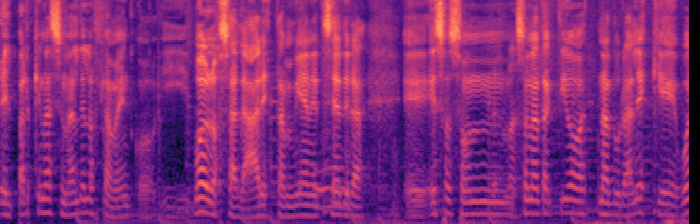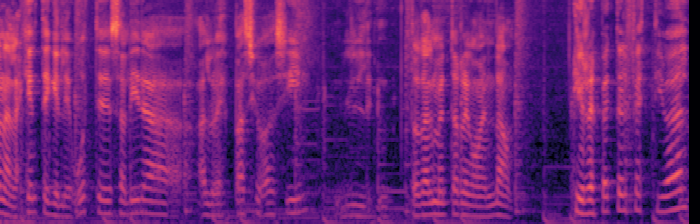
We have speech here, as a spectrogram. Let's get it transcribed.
el Parque Nacional de los Flamencos y bueno, los salares también, etcétera. Eh, esos son, son atractivos naturales que, bueno, a la gente que le guste salir a, a los espacios así, totalmente recomendado. Y respecto al festival,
